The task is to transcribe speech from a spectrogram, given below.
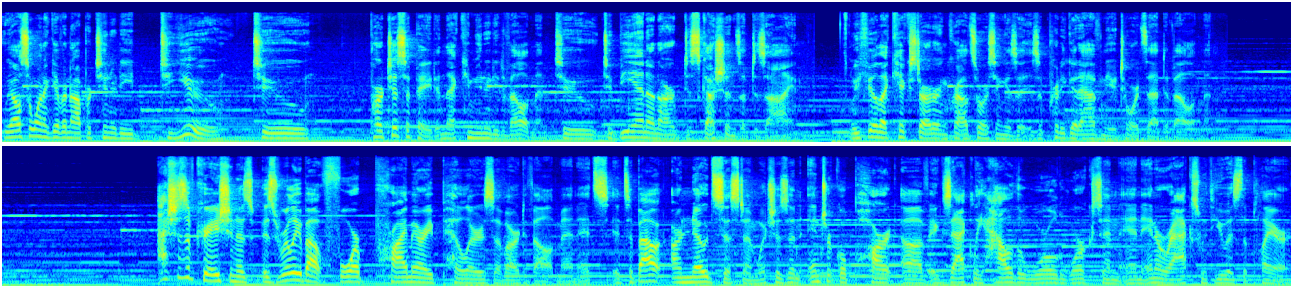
We also want to give an opportunity to you to participate in that community development, to, to be in on our discussions of design. We feel that Kickstarter and crowdsourcing is a, is a pretty good avenue towards that development. Ashes of Creation is, is really about four primary pillars of our development. It's, it's about our node system, which is an integral part of exactly how the world works and, and interacts with you as the player.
